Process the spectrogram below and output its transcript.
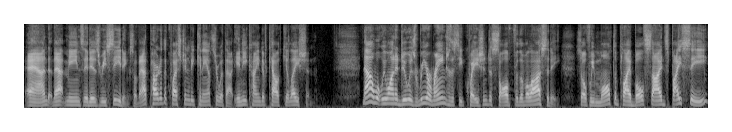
And that means it is receding. So that part of the question we can answer without any kind of calculation. Now what we want to do is rearrange this equation to solve for the velocity. So if we multiply both sides by c,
